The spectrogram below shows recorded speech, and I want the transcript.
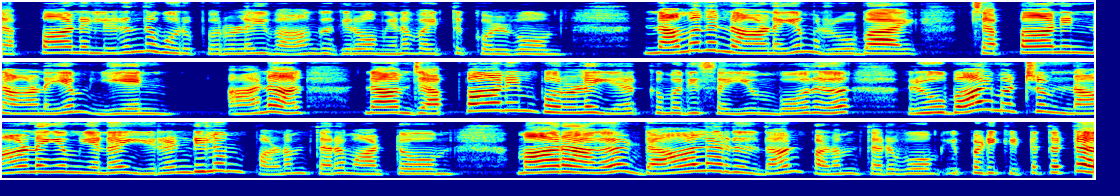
ஜப்பானில் இருந்து ஒரு பொருளை வாங்குகிறோம் என வைத்துக் கொள்வோம் நமது நாணயம் ரூபாய் ஜப்பானின் நாணயம் என் ஆனால் நாம் ஜப்பானின் பொருளை இறக்குமதி செய்யும் போது ரூபாய் மற்றும் நாணயம் என இரண்டிலும் பணம் தர மாட்டோம். மாறாக டாலரில் தான் பணம் தருவோம். இப்படி கிட்டத்தட்ட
